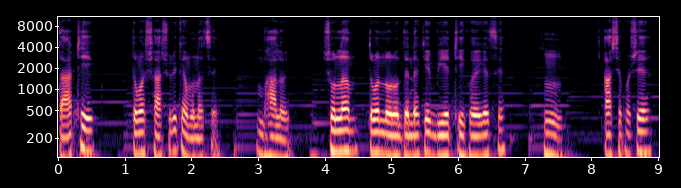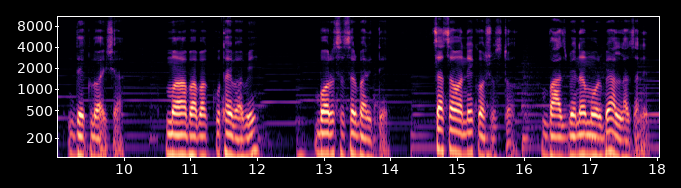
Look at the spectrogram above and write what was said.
তা ঠিক। তোমার শাশুড়ি কেমন আছে? ভালোই। শুনলাম তোমার ননদের নাকি বিয়ে ঠিক হয়ে গেছে? হুম, আশেপাশে দেখল আয়শা। মা, বাবা কোথায় ভাবি? বড় চাচার বাড়িতে চাচা অনেক অসুস্থ। বাঁচবে না, মরবে, আল্লাহ জানেন।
